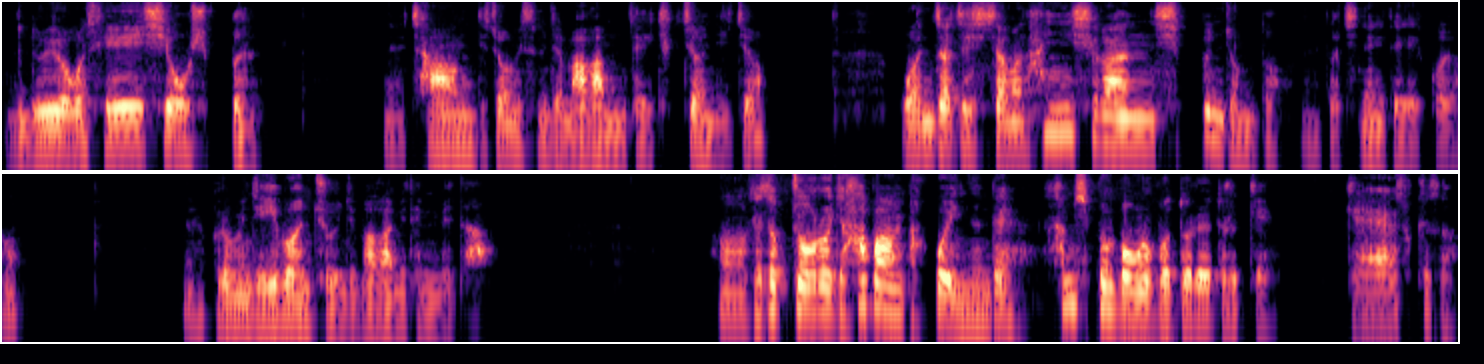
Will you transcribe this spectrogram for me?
뉴욕은 3시 50분. 네, 장 이제 좀 있으면 이제 마감되기 직전이죠. 원자재 시장은 1시간 10분 정도 네, 더 진행이 되겠고요. 네, 그러면 이제 이번 주 이제 마감이 됩니다. 어, 계속적으로 이제 하방을 받고 있는데 30분 봉으로 보더라도 이렇게 계속해서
